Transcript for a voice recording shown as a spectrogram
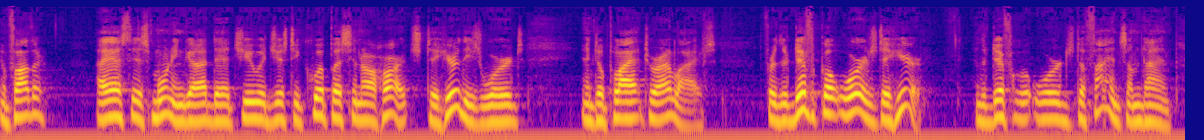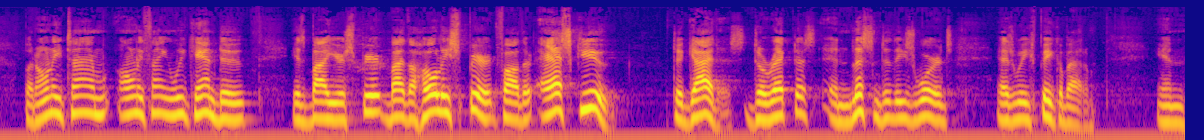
And Father, I ask this morning, God, that you would just equip us in our hearts to hear these words and to apply it to our lives. For they're difficult words to hear, and they're difficult words to find sometimes. But only time, only thing we can do is by your Spirit, by the Holy Spirit, Father, ask you to guide us, direct us, and listen to these words as we speak about them. In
